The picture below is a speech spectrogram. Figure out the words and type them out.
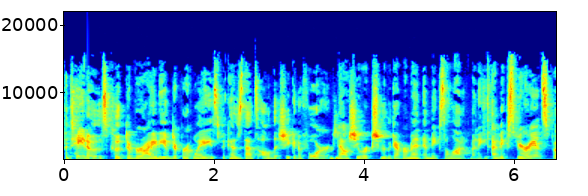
potatoes cooked a variety of different ways because that's all that she could afford. Now she works for the government and makes a lot of money. I've experienced both.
